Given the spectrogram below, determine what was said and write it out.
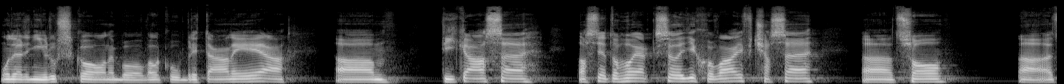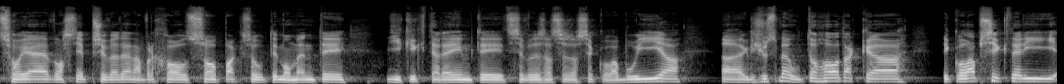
moderní Rusko nebo Velkou Británii a, a týká se vlastně toho, jak se lidi chovají v čase, co co je vlastně přivede na vrchol, co pak jsou ty momenty, díky kterým ty civilizace zase kolabují. A když už jsme u toho, tak ty kolapsy, který,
